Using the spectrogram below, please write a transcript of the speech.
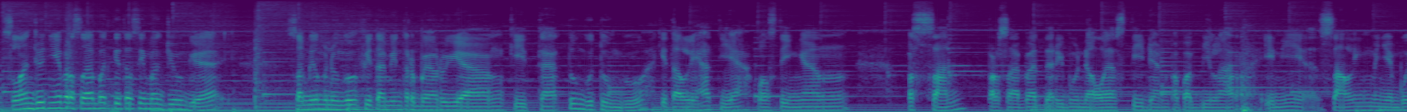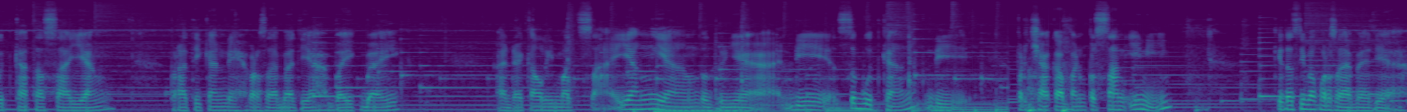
Selanjutnya persahabat kita simak juga Sambil menunggu vitamin terbaru yang kita tunggu-tunggu, kita lihat ya postingan pesan persahabat dari Bunda Lesti dan Papa Bilar ini saling menyebut kata sayang. Perhatikan deh persahabat ya, baik-baik. Ada kalimat sayang yang tentunya disebutkan di percakapan pesan ini. Kita simak persahabat ya.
